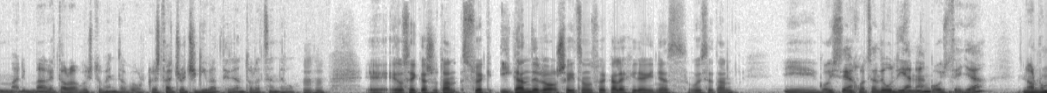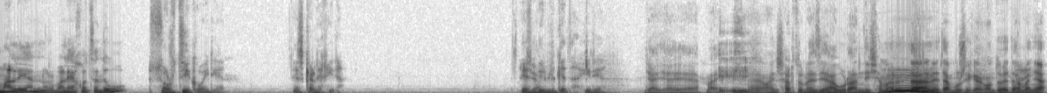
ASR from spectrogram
marimbak eta horreko instrumentako, orkestra txotxiki bat ere antolatzen dugu. Mhm. E, edozein kasutan, zuek igandero segitzen zuek kalejira eginez, goizetan? E, goizean jotzen dugu dianan, goizteia, normalean, normalean jotzen dugu sortziko airean, eskale gira. Ez Ja. bibliketa, irean. Ja, ja, ja, bai. Eh, Bain sartu naiz ja ura handi xamarretan, eta musika kontuetan, Bai. baina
